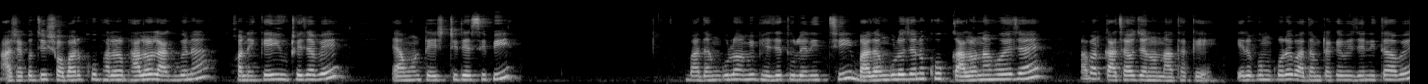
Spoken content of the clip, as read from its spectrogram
আশা করছি সবার খুব ভালো ভালো লাগবে না। অনেকেই উঠে যাবে এমন টেস্টি রেসিপি বাদামগুলো আমি ভেজে তুলে নিচ্ছি। বাদামগুলো যেন খুব কালো না হয়ে যায়, আবার কাঁচাও যেন না থাকে। এরকম করে বাদামটাকে ভেজে নিতে হবে।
